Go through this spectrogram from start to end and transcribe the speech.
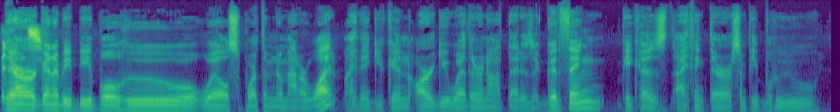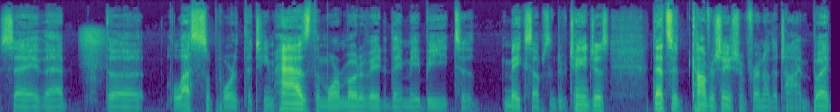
It there has. are going to be people who will support them no matter what. I think you can argue whether or not that is a good thing because I think there are some people who say that the less support the team has, the more motivated they may be to make substantive changes. That's a conversation for another time, but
